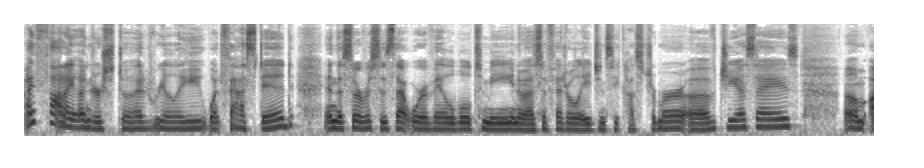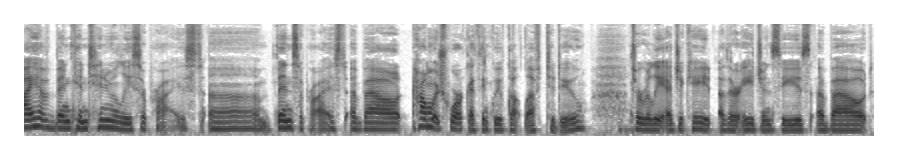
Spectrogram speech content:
I thought I understood really what FAS did and the services that were available to me, you know, as a federal agency customer of GSA's. Um, I have been continually surprised, uh, been surprised about how much work I think we've got left to do to really educate other agencies about,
